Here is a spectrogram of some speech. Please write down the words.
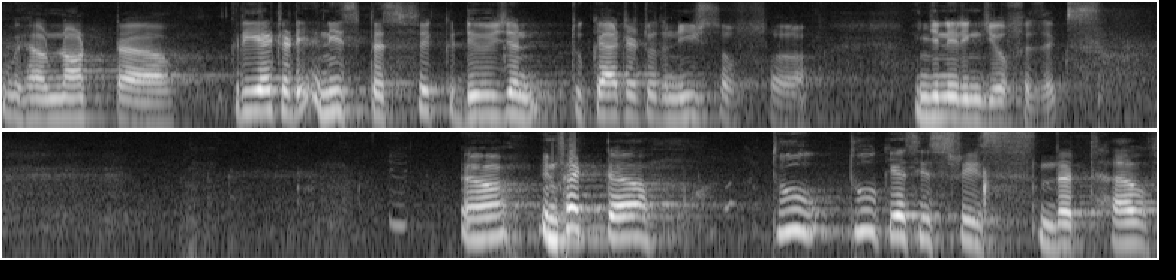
we have not uh, created any specific division to cater to the needs of uh, engineering geophysics. Uh, in fact, uh, two, two case histories that have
